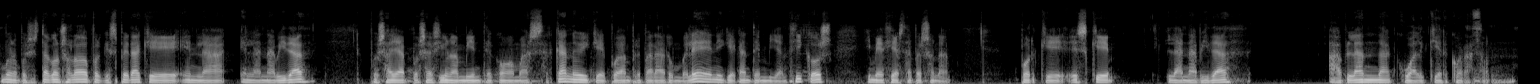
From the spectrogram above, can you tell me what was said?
bueno pues está consolado porque espera que en la en la navidad pues haya pues así un ambiente como más cercano y que puedan preparar un belén y que canten villancicos. Y me decía esta persona porque es que la Navidad ablanda cualquier corazón.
